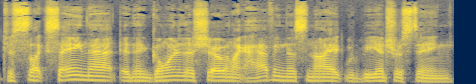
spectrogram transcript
just like saying that and then going to the show and like having this night would be interesting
